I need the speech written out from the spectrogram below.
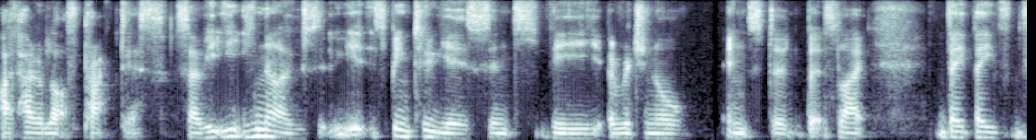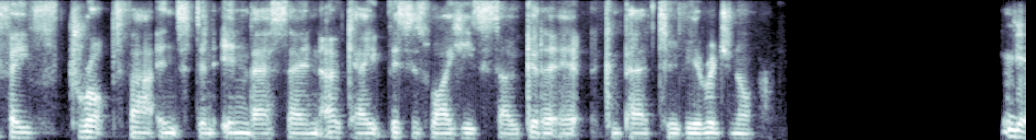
"I've had a lot of practice." So he he he knows. It's been two years since the original incident, but it's like they they've they've dropped that incident in there, saying, "Okay, this is why he's so good at it compared to the original." Yeah.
